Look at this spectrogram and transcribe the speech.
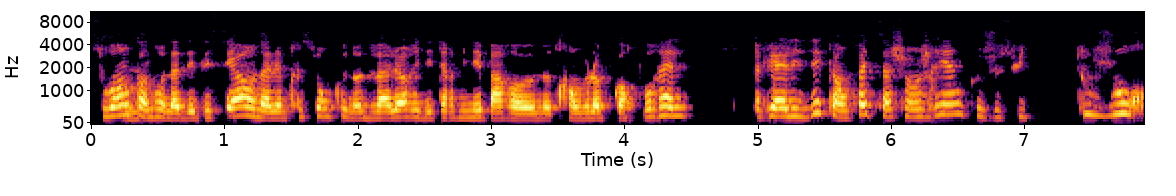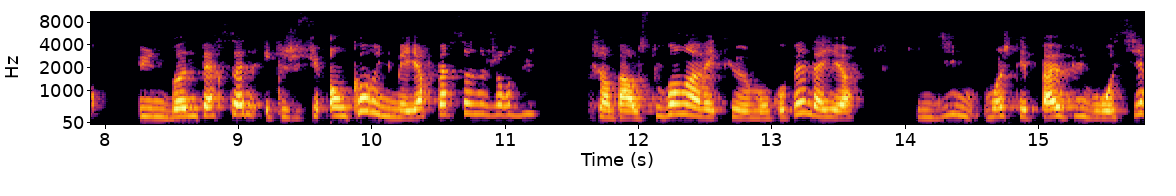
souvent quand on a des TCA, on a l'impression que notre valeur est déterminée par euh, notre enveloppe corporelle. Réaliser qu'en fait ça change rien, que je suis toujours une bonne personne et que je suis encore une meilleure personne aujourd'hui. J'en parle souvent avec euh, mon copain d'ailleurs, qui me dit moi je t'ai pas vu grossir,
